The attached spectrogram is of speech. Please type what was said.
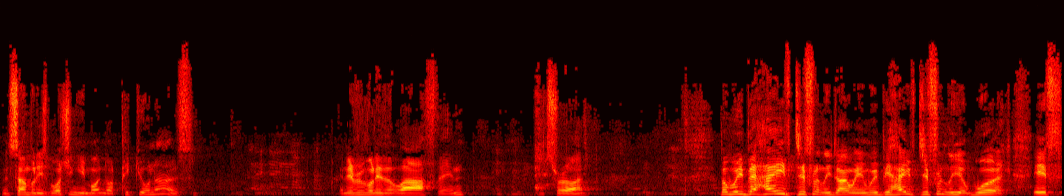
When somebody's watching, you might not pick your nose. And everybody that laughed then, that's right. But we behave differently, don't we? And we behave differently at work. If,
